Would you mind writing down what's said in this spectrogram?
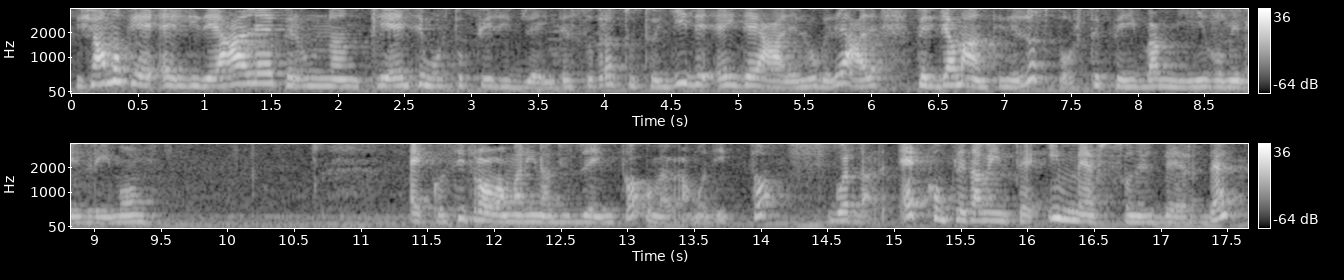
Diciamo che è l'ideale per un cliente molto più esigente e soprattutto è ideale, il luogo ideale per gli amanti dello sport e per i bambini come vedremo. Ecco, si trova a Marina di Ugento, come avevamo detto. Guardate, è completamente immerso nel verde,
